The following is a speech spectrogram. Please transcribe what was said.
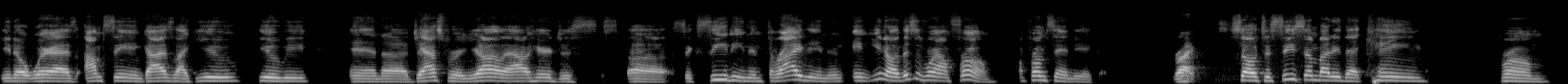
you know, whereas I'm seeing guys like you, Huey, and uh, Jasper and y'all out here just uh, succeeding and thriving. And, and, you know, this is where I'm from. I'm from San Diego. right. So to see somebody that came from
